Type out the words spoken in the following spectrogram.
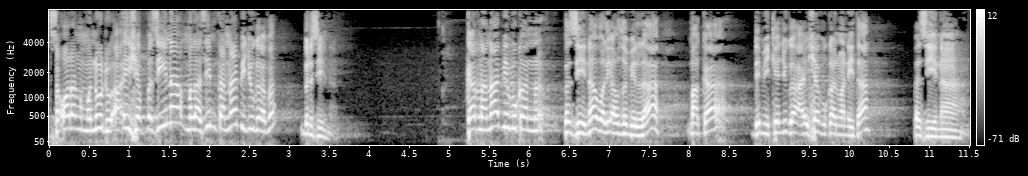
seorang menuduh Aisyah pezina, melazimkan Nabi juga apa? Berzina. Karena Nabi bukan pezina, wali maka demikian juga Aisyah bukan wanita pezina.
